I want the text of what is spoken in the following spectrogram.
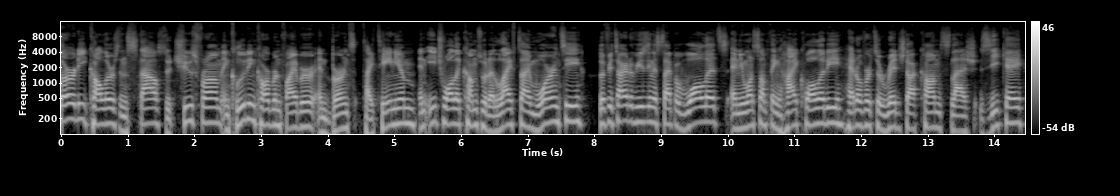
30 colors and styles to choose from, including carbon fiber and burnt titanium. And each wallet comes with a lifetime warranty. So if you're tired of using this type of wallets and you want something high quality, head over to ridge.com slash ZK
